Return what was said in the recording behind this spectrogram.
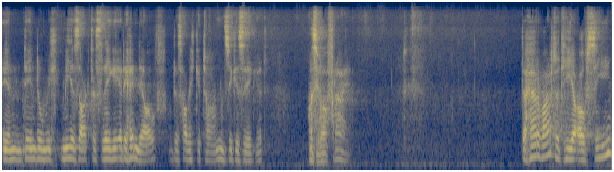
indem du mich, mir sagtest, lege ihr die Hände auf. Und das habe ich getan und sie gesegnet. Und sie war frei. Der Herr wartet hier auf sie,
